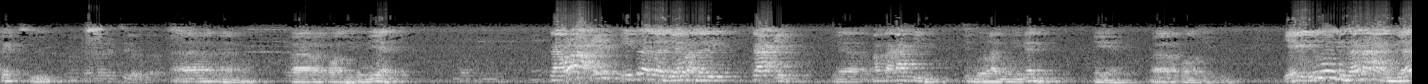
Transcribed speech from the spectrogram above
Teksi? Ah, ah, kalau di dunia. Kawaid itu adalah jamak dari kaid Ya, mata kaki. Simbolan ini kan Iya, barakallahu fikum. Yaitu di sana ada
